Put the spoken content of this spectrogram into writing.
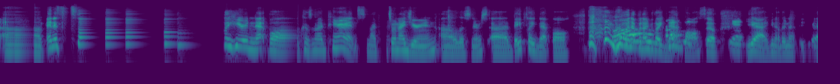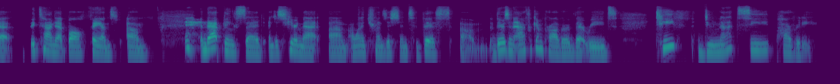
um and it's so hear netball because my parents, my parents are Nigerian uh, listeners. Uh, they played netball growing oh, up, and I'd be like netball. So yeah. yeah, you know, they're not yeah big time netball fans. Um, and that being said, and just hearing that, um, I want to transition to this. Um, there's an African proverb that reads, "Teeth do not see poverty,"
